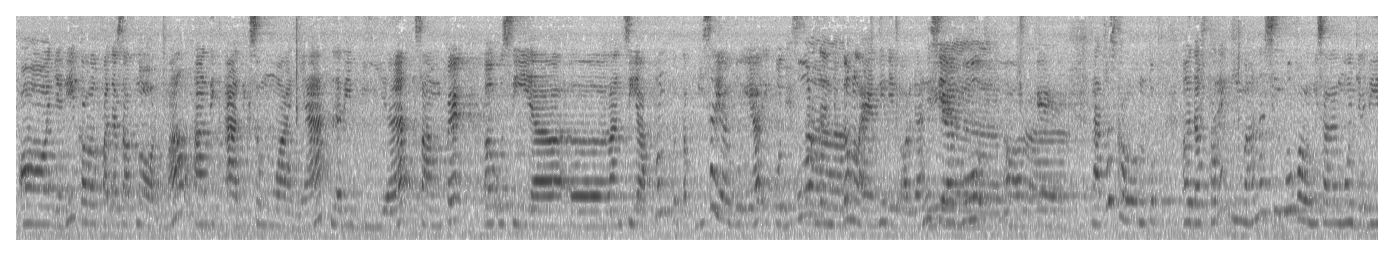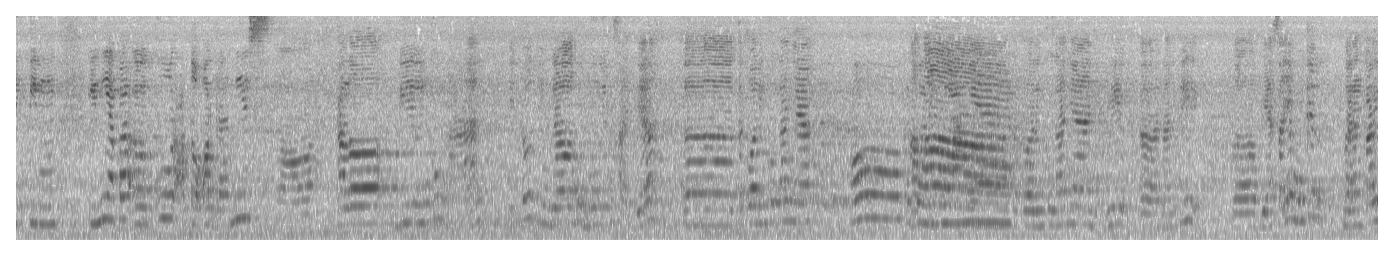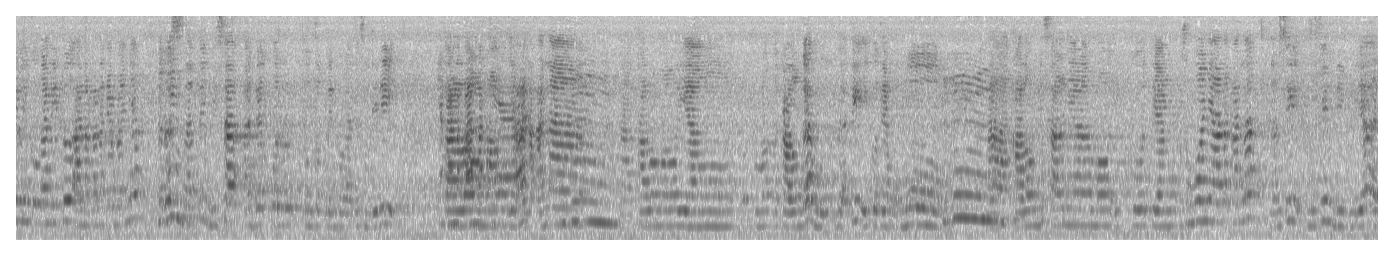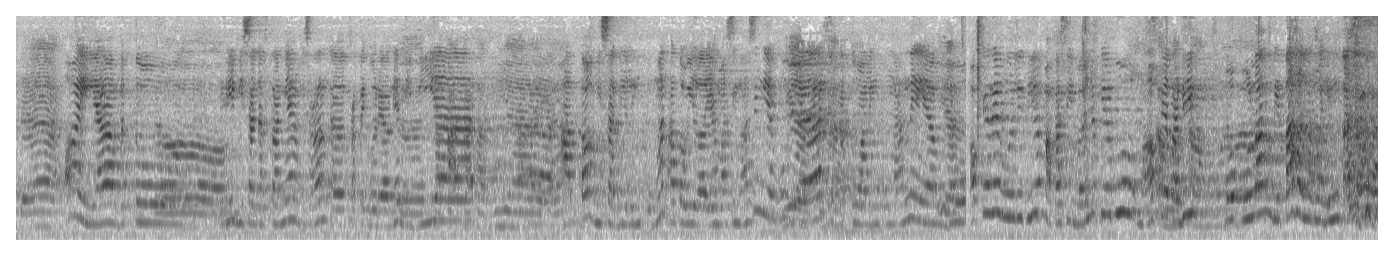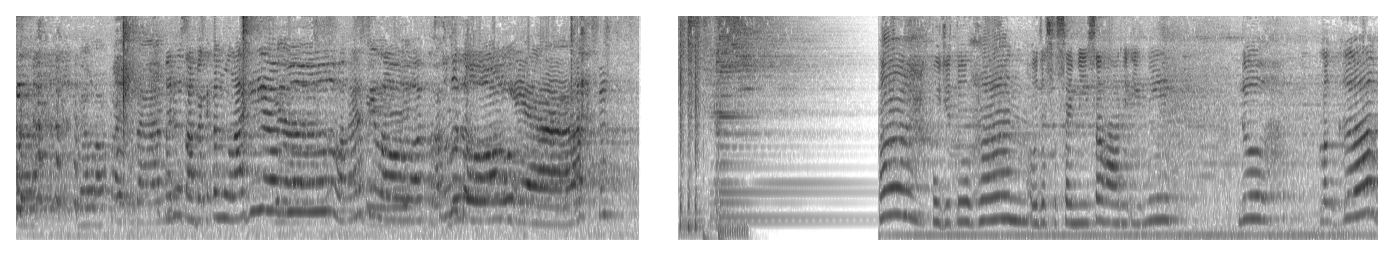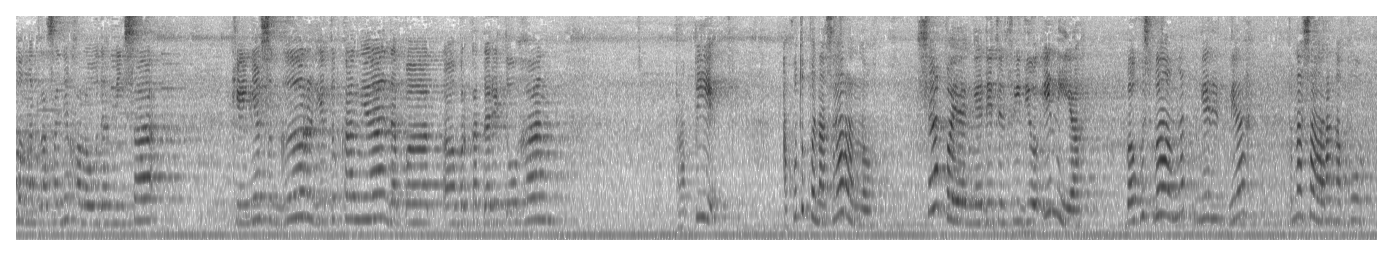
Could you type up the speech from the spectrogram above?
Oh, jadi kalau pada saat normal adik-adik semuanya dari dia sampai eh, usia eh, lansia pun tetap bisa ya Bu ya ikut kur dan juga melayani jadi organis Iya, ya Bu. bisa. Oke. Nah, terus kalau untuk eh, daftarnya gimana sih Bu kalau misalnya mau jadi tim ini apa eh, kur atau organis? Oh, kalau di lingkungan itu tinggal hubungin saja eh, ketua lingkungannya. Oh, ketua Ah, lingkungannya. Lingkungannya. Jadi eh, nanti eh, biasanya mungkin barangkali lingkungan itu anak-anaknya banyak, terus Hmm. nanti bisa ada kur untuk lingkungan itu sendiri. Yang kalau anak-anak mau ya. yang anak-anak. Hmm. Nah, kalau mau yang kalau enggak bu, berarti ikut yang umum. Hmm. Nah, kalau misalnya mau ikut yang semuanya anak-anak, nanti mungkin di dia ada. Oh iya betul. Betul. Jadi bisa daftarnya misalnya eh, kategorialnya di dia, eh, ya. atau bisa di lingkungan atau wilayah masing-masing ya Bu Iya, ya, bisa. ketua lingkungannya ya Bu. Iya. Oke deh Bu Lydia, makasih banyak ya Bu. Maaf ya Sama-sama. tadi mau pulang ditahan sama Intan. Gak apa-apa, Intan. Aduh sampai ketemu lagi ya Iya. Bu. Makasih Oke. loh. Terus dulu dong. Iya. Ah, puji Tuhan, udah selesai misa hari ini. Duh, lega banget rasanya kalau udah misa. Kayaknya seger gitu kan ya, dapat uh, berkat dari Tuhan. Tapi aku tuh penasaran loh, siapa yang ngeditin video ini ya? Bagus banget ngeditnya. Penasaran aku.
